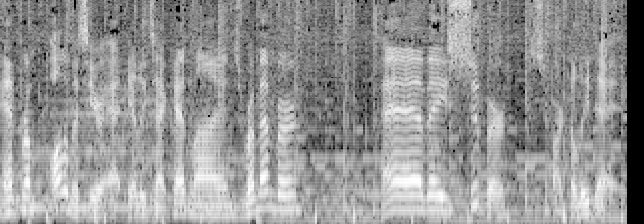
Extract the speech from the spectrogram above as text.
And from all of us here at Daily Tech Headlines, remember, have a super sparkly day.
